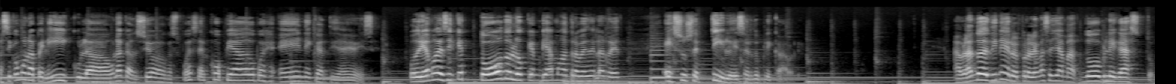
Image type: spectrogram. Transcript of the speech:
Así como una película, una canción, puede ser copiado pues n cantidad de veces. Podríamos decir que todo lo que enviamos a través de la red es susceptible de ser duplicable. Hablando de dinero, el problema se llama doble gasto.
